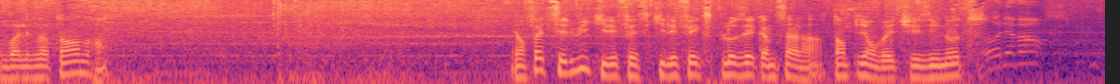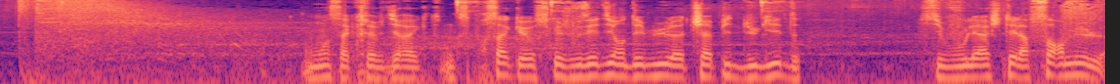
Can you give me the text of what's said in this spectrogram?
On va les attendre. Et en fait, c'est lui qui les fait, qui les fait exploser comme ça là. Tant pis, on va utiliser une autre. Au moins, ça crève direct. Donc c'est pour ça que ce que je vous ai dit en début là, chapitre du guide, si vous voulez acheter la formule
